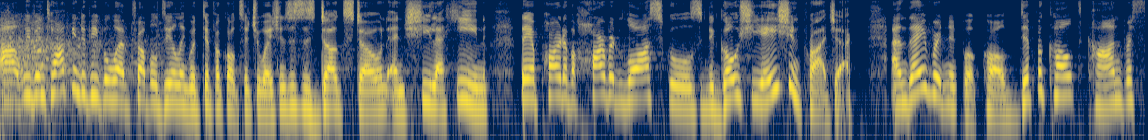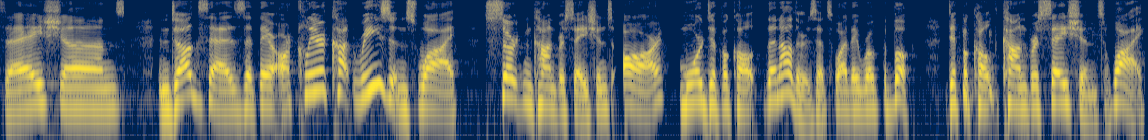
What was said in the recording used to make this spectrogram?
Uh, we've been talking to people who have trouble dealing with difficult situations. This is Doug Stone and Sheila Heen. They are part of a Harvard Law School's negotiation project, and they've written a book called Difficult Conversations. And Doug says that there are clear cut reasons why certain conversations are more difficult than others. That's why they wrote the book, Difficult Conversations. Why?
